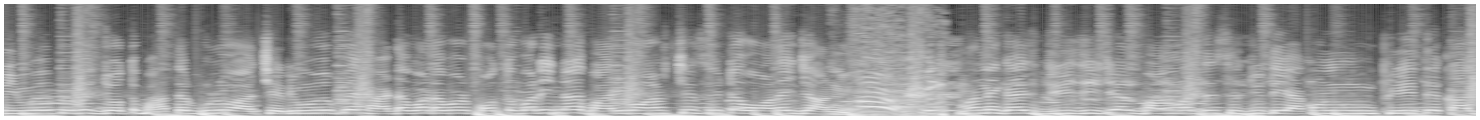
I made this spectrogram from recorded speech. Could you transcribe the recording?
রিমুভের যত ভাতারগুলো আছে রিমুভে হাঁটা বাড়াবার কতবারই না বাড়ি মারছে সেটা ওরাই জানে। মানে গাইজ ডিজিটাল বাংলাদেশে যদি এখন ফ্রিতে কাজ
